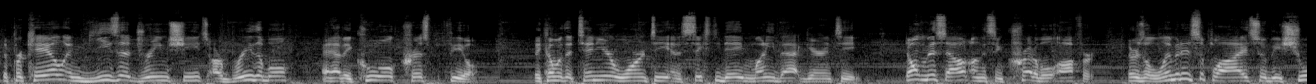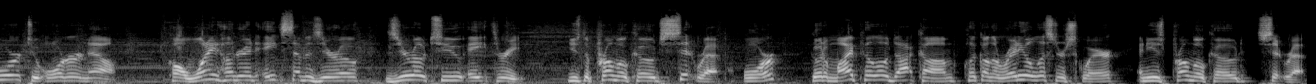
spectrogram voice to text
The Percale and Giza Dream sheets are breathable and have a cool, crisp feel. They come with a 10 year warranty and a 60 day money back guarantee. Don't miss out on this incredible offer. There's a limited supply, so be sure to order now. Call 1 800 870 0283. Use the promo code SITREP or go to mypillow.com, click on the radio listener square, and use promo code SITREP.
